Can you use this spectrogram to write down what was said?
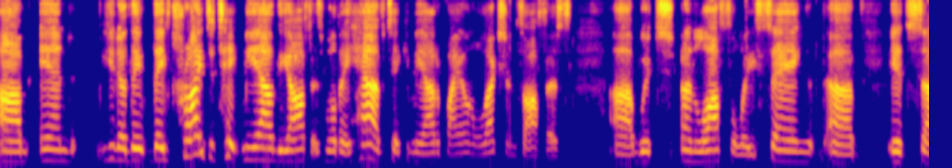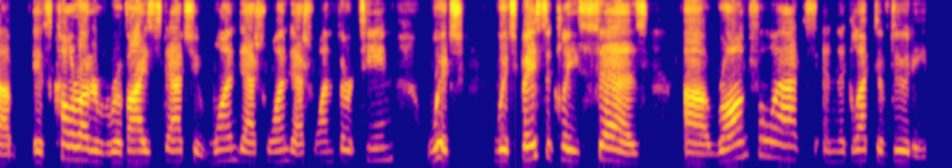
um, and you know they they've tried to take me out of the office. Well, they have taken me out of my own elections office, uh, which unlawfully, saying uh, it's uh, it's Colorado Revised Statute one one one thirteen, which which basically says uh, wrongful acts and neglect of duty,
